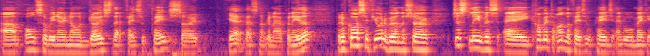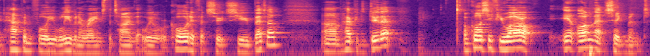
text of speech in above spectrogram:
Um, also, we know no one goes to that Facebook page, so yeah, that's not going to happen either. But of course, if you want to be on the show, just leave us a comment on the Facebook page and we'll make it happen for you. We'll even arrange the time that we will record if it suits you better. Um, happy to do that. Of course, if you are on that segment,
